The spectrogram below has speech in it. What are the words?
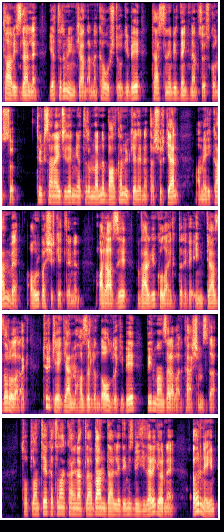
tavizlerle yatırım imkanlarına kavuştuğu gibi tersine bir denklem söz konusu. Türk sanayicilerin yatırımlarını Balkan ülkelerine taşırken Amerikan ve Avrupa şirketlerinin arazi, vergi kolaylıkları ve imtiyazlar olarak Türkiye'ye gelme hazırlığında olduğu gibi bir manzara var karşımızda. Toplantıya katılan kaynaklardan derlediğimiz bilgilere göre örneğin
